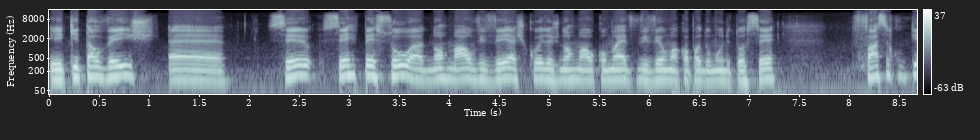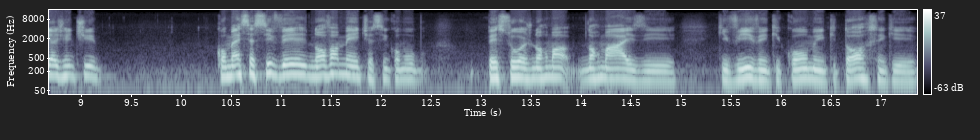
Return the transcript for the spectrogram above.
E que talvez é, ser, ser pessoa normal, viver as coisas normal, como é viver uma Copa do Mundo e torcer, faça com que a gente comece a se ver novamente, assim, como pessoas norma, normais e que vivem, que comem, que torcem, que.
